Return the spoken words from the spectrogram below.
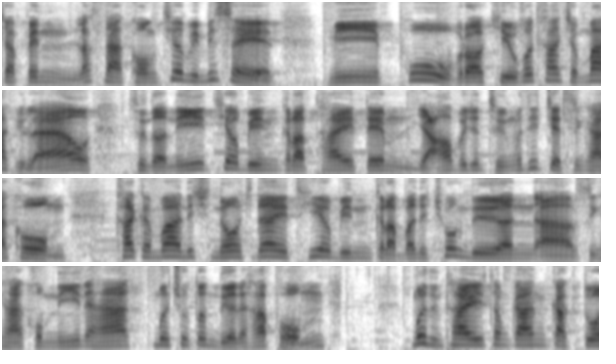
จะเป็นลักษณะของเที่ยวบินพิเศษ มีผู้รอคิวค่อนข้างจะมากอยู่แล้ว ซึ่งตอนนี้เที่ยวบินกลับไทยเต็มยาวไปจนถึงวันที่ 7 สิงหาคม คาดกันว่านิชโนจะได้เที่ยวบินกลับมาในช่วงเดือนอาสิงหาคมนี้นะฮะเมื่อช่วงต้นเดือนนะครับผม เมื่อถึงไทยทำการกักตัว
